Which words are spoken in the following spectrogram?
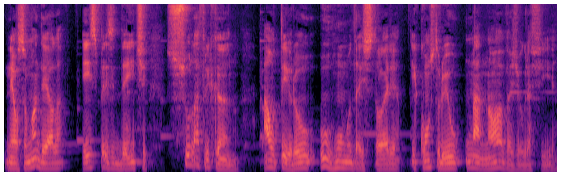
Nelson Mandela, ex-presidente sul-africano, alterou o rumo da história e construiu uma nova geografia.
